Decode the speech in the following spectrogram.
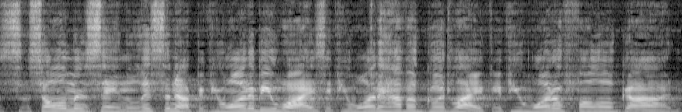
Solomon is saying, listen up. If you want to be wise, if you want to have a good life, if you want to follow God,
